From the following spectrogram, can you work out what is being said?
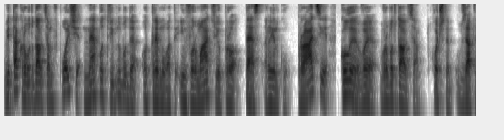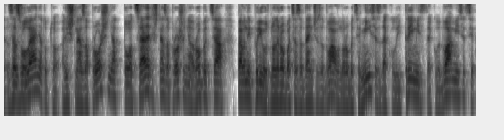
Відтак, роботодавцям в Польщі не потрібно буде отримувати інформацію про тест ринку праці, коли ви в роботодавця. Хочете взяти зазволення, тобто річне запрошення, то це річне запрошення робиться певний період. Воно не робиться за день чи за два, воно робиться місяць, деколи і три місяці, деколи два місяці.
